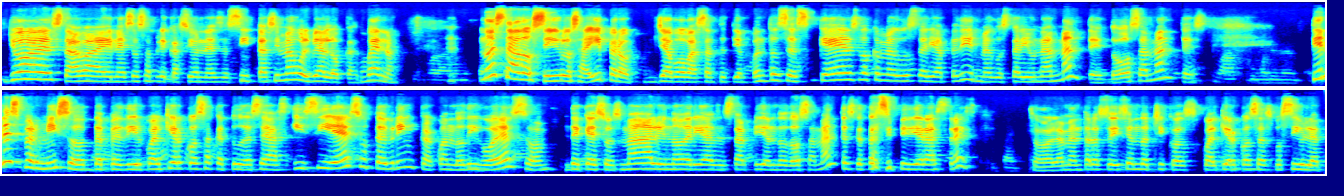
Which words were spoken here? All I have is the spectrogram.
yo estaba en esas aplicaciones de citas y me volvía loca. Bueno, no he estado siglos ahí, pero llevo bastante tiempo. Entonces, ¿qué es lo que me gustaría pedir? Me gustaría un amante, dos amantes. Tienes permiso de pedir cualquier cosa que tú deseas. Y si eso te brinca cuando digo eso, de que eso es malo y no deberías de estar pidiendo dos amantes, ¿qué tal si pidieras tres? Solamente lo estoy diciendo, chicos, cualquier cosa es posible.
